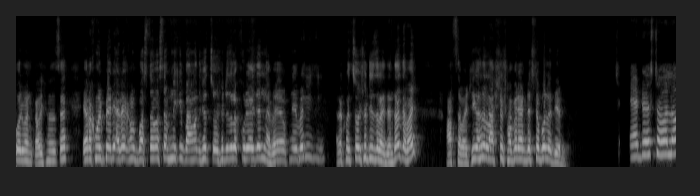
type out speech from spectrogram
পরিমাণ কালেকশন আছে এরকমের পেটি এরকম বস্তা বস্তা আপনি কি বাংলাদেশের চৌষট্টি জেলা কুড়িয়ে দেন না ভাই আপনি এরকম চৌষট্টি জেলায় দেন তাই তো ভাই? আচ্ছা ভাই ঠিক আছে লাস্টে সবের অ্যাড্রেসটা বলে দিন। অ্যাড্রেসটা হলো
